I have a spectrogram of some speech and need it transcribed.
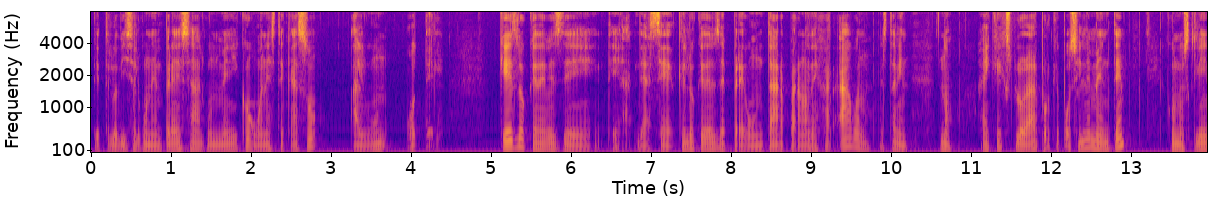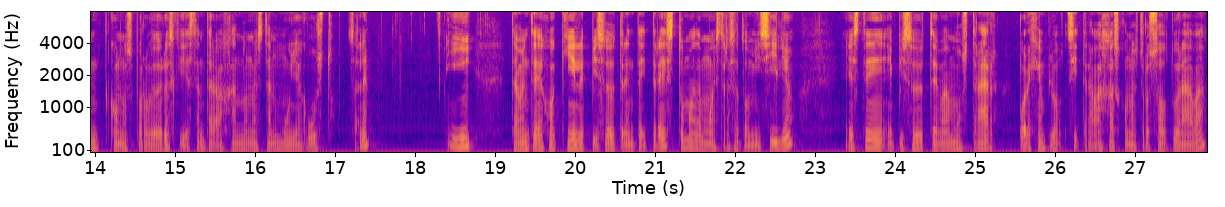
Que te lo dice alguna empresa, algún médico o en este caso algún hotel. ¿Qué es lo que debes de, de hacer? ¿Qué es lo que debes de preguntar para no dejar? Ah, bueno, está bien. No, hay que explorar porque posiblemente con los clientes, con los proveedores que ya están trabajando no están muy a gusto, ¿sale? Y también te dejo aquí el episodio 33, toma de muestras a domicilio. Este episodio te va a mostrar, por ejemplo, si trabajas con nuestro software AVA,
